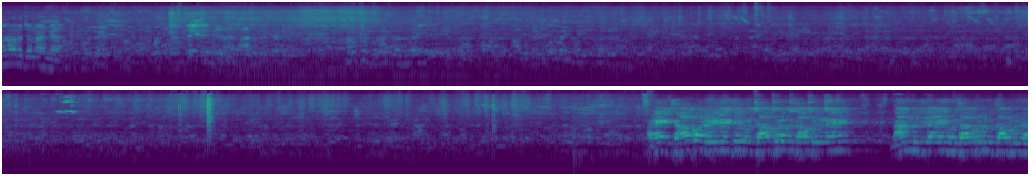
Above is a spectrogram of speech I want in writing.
ஏய் சொன்னாங்க. அண்ணே சாப்பாடு ரெடி ஆச்சு கொஞ்சம் சாப்பிடுறவங்க சாப்பிடுங்க. நான்வெஜ் தானே கொஞ்சம் சாப்பிடுறவங்க சாப்பிடுங்க.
